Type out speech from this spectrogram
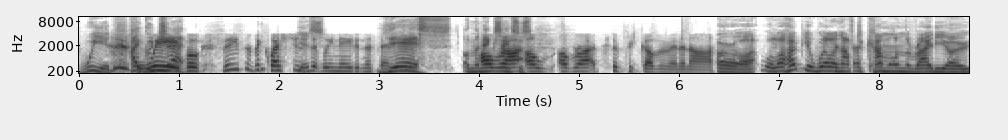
Weird. Hey, good Weird. chat. Well, these are the questions yes. that we need in the census. Yes, on the next I'll write, census. I'll, I'll, write to the government and ask. All right. Well, I hope you're well enough to come on the radio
